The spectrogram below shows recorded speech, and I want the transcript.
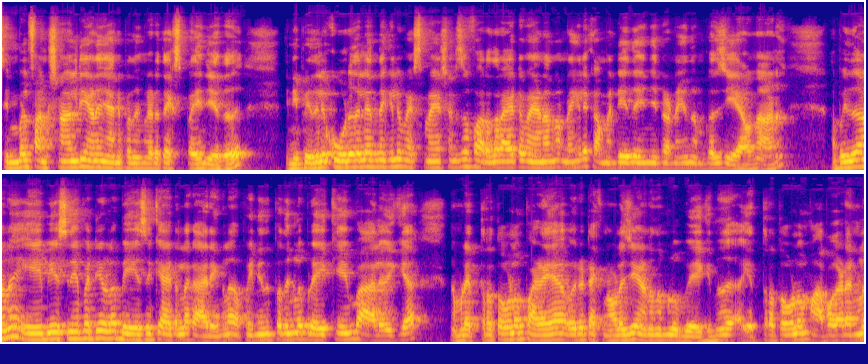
സിമ്പിൾ ഫംഗ്ഷനാലിറ്റിയാണ് ഞാനിപ്പോൾ നിങ്ങളുടെ അടുത്ത് എക്സ്പ്ലെയിൻ ചെയ്തത്. ഇനിയിപ്പോൾ ഇതിൽ കൂടുതൽ എന്തെങ്കിലും എക്സ്പ്ലനേഷൻസ് ഫർദർ ആയിട്ട് വേണമെന്നുണ്ടെങ്കിൽ കമന്റ് ചെയ്ത് കഴിഞ്ഞിട്ടുണ്ടെങ്കിൽ നമുക്കത് ചെയ്യാവുന്നതാണ്. അപ്പോൾ ഇതാണ് എ ബി എസിനെ പറ്റിയുള്ള ബേസിക് ആയിട്ടുള്ള കാര്യങ്ങൾ. അപ്പോൾ ഇനി ഇപ്പോൾ നിങ്ങൾ ബ്രേക്ക് ചെയ്യുമ്പോൾ ആലോചിക്കുക നമ്മൾ എത്രത്തോളം പഴയ ഒരു ടെക്നോളജിയാണ് നമ്മൾ ഉപയോഗിക്കുന്നത് എത്രത്തോളം അപകടങ്ങൾ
